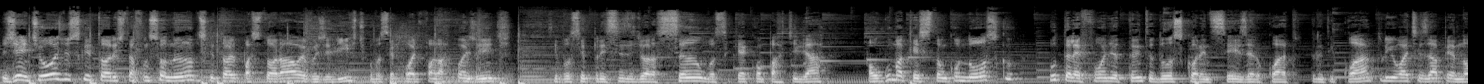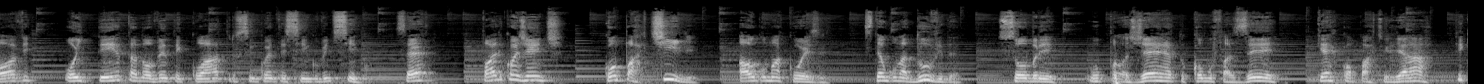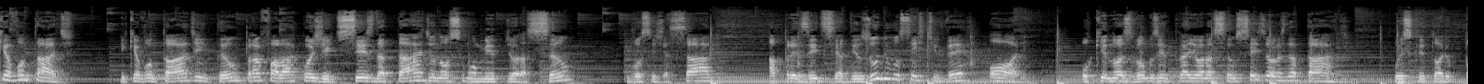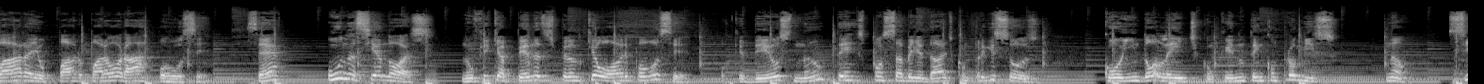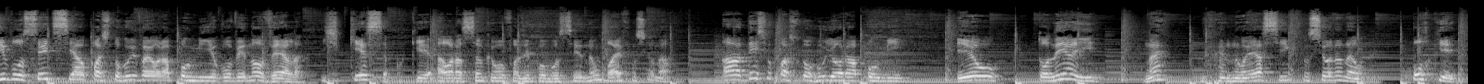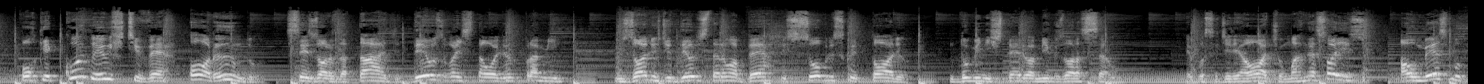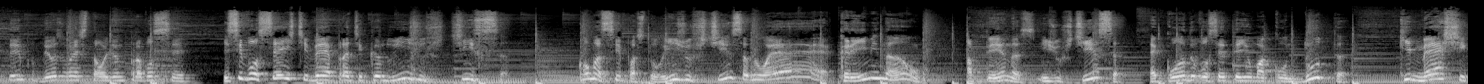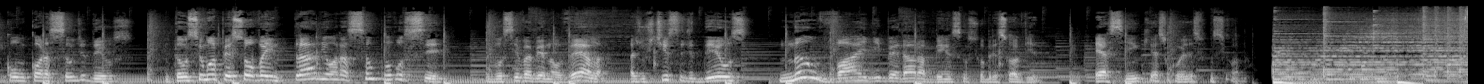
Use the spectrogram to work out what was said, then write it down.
Gente, hoje o escritório está funcionando, escritório pastoral, evangelístico. Você pode falar com a gente se você precisa de oração, você quer compartilhar alguma questão conosco. O telefone é 32 46 04 34 e o WhatsApp é 9 80 94 55 25, certo? Fale com a gente, compartilhe alguma coisa. Se tem alguma dúvida sobre o projeto, como fazer, quer compartilhar, Fique à vontade. Fique à vontade, então, para falar com a gente. Seis da tarde, o nosso momento de oração. Você já sabe. Apresente-se a Deus onde você estiver, ore. Porque nós vamos entrar em oração seis horas da tarde. O escritório para, eu paro para orar por você. Certo? Una-se a nós. Não fique apenas esperando que eu ore por você. Porque Deus não tem responsabilidade com preguiçoso, com indolente, com quem não tem compromisso. Não. Se você disser, ah, o pastor Rui vai orar por mim, eu vou ver novela, esqueça, porque a oração que eu vou fazer por você não vai funcionar. Ah, deixa o pastor Rui orar por mim. Eu tô nem aí, né? Não é assim que funciona não. Por quê? Porque quando eu estiver orando seis horas da tarde, Deus vai estar olhando para mim. Os olhos de Deus estarão abertos sobre o escritório do Ministério Amigos Oração. E você diria, ótimo, mas não é só isso ao mesmo tempo Deus vai estar olhando para você. E se você estiver praticando injustiça, como assim, pastor? Injustiça não é crime, não. Apenas injustiça é quando você tem uma conduta que mexe com o coração de Deus. Então, se uma pessoa vai entrar em oração por você e você vai ver novela, a justiça de Deus não vai liberar a bênção sobre a sua vida. É assim que as coisas funcionam.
